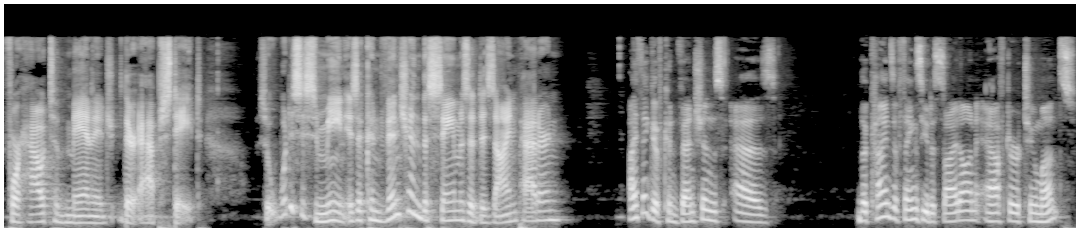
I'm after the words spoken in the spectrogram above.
for how to manage their app state. So, what does this mean? Is a convention the same as a design pattern? I think of conventions as the kinds of things you decide on after two months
